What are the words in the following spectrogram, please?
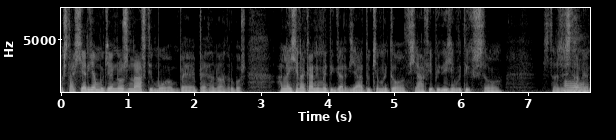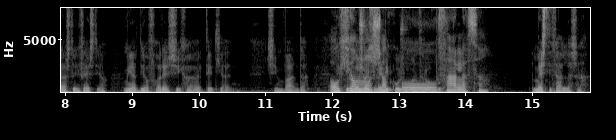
στα χέρια μου και ενός ναύτη μου πέ- πέθανε ο άνθρωπος. Αλλά είχε να κάνει με την καρδιά του και με το θιάφι, επειδή είχε βουτήξει στο, στα ζεστά Ω. νερά στο ηφαίστειο. Μία-δύο φορές είχα τέτοια συμβάντα. Όχι Ευτυχώς όμως όχι με δικούς μου από ανθρώπους. θάλασσα. Μέσα στη θάλασσα.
